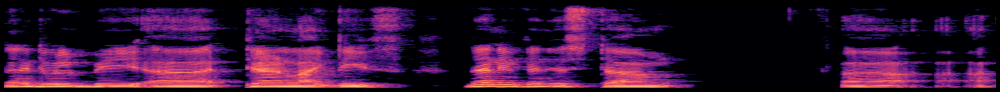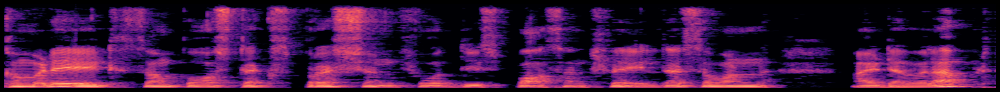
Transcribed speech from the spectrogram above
Then it will be uh, turned like this. Then you can just um, uh, accommodate some post expression for this pass and fail. That's the one I developed.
